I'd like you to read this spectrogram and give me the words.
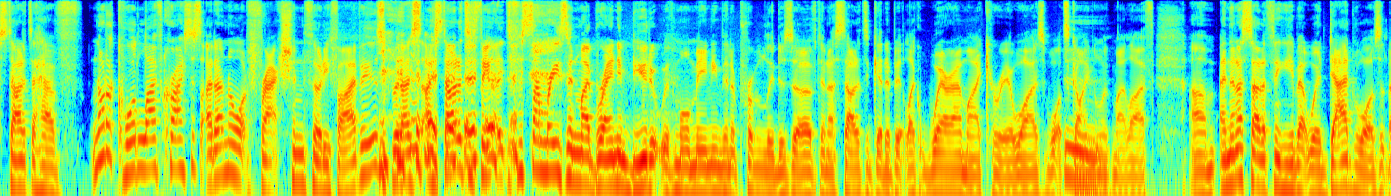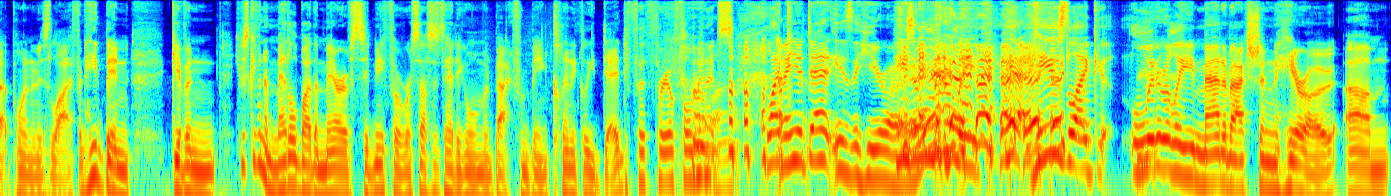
started to have not a quarter life crisis. I don't know what fraction 35 is, but I, I started to feel, for some reason, my brain imbued it with more meaning than it probably deserved. And I started to get a bit like, where am I career wise? What's going on with my life? Um, and then I started thinking about where dad was at that point in his life. And he'd been given, he was given a medal by the mayor of Sydney for resuscitating a woman back from being clinically dead for three or four minutes. Like, I mean, your dad is a hero. He's literally, yeah, he is like literally man of action hero. Um,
